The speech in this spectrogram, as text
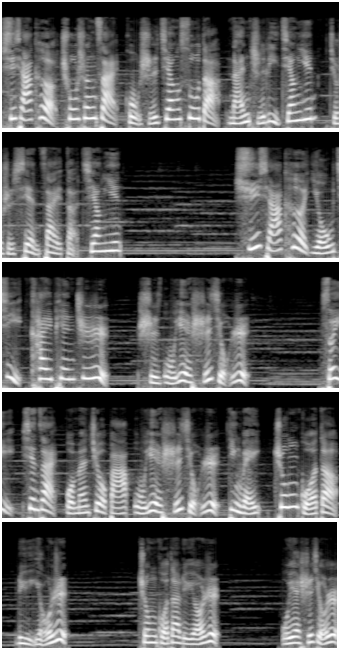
徐霞客出生在古时江苏的南直隶江阴，就是现在的江阴。徐霞客游记开篇之日是五月十九日，所以现在我们就把五月十九日定为中国的旅游日。中国的旅游日，五月十九日。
